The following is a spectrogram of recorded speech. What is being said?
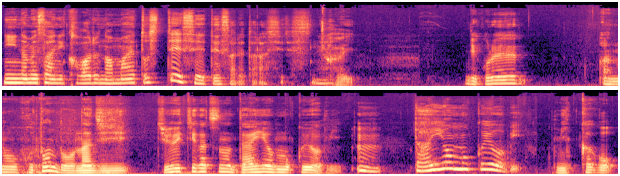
新滑祭に代わる名前として制定されたらしいですね。はい。でこれあのほとんど同じ11月の第4木曜日。うん、第4木曜日。3日後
